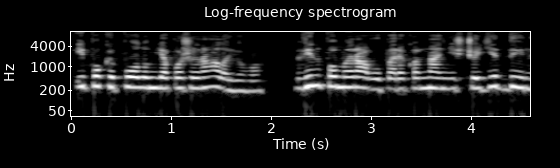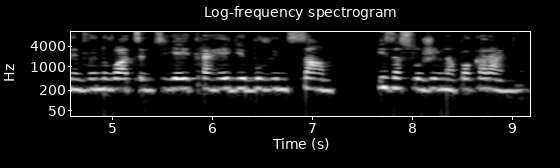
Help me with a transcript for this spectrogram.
І поки полум'я пожирало його, він помирав у переконанні, що єдиним винуватцем цієї трагедії був він сам і заслужив на покарання.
